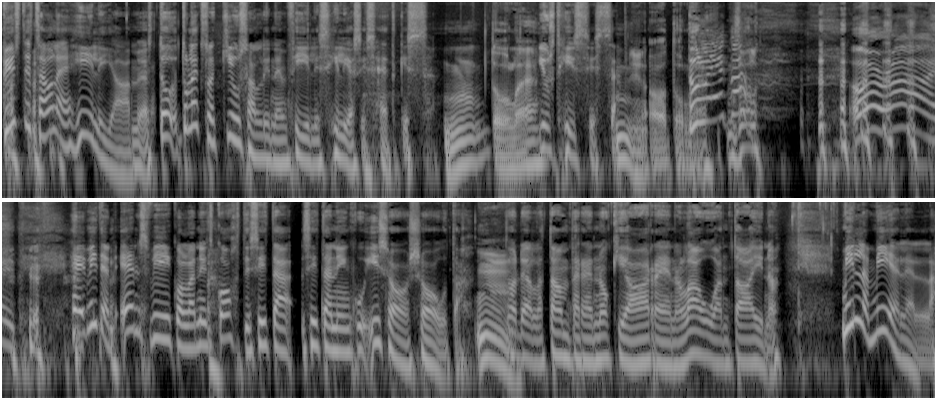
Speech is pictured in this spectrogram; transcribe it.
Pystyt sä olemaan hiljaa myös? Tu- tuleeko sulle kiusallinen fiilis hiljaisissa hetkissä? Mm, tulee. Just hississä. Joo, tulee. Tuleeko? Tulee. All right. Hei, miten ensi viikolla nyt kohti sitä, sitä niin kuin isoa showta? Mm. Todella Tampereen Nokia-areena lauantaina. Millä mielellä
